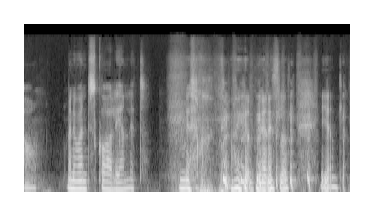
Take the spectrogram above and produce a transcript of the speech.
Ja. Men det var inte skalenligt. Det var helt meningslöst egentligen.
